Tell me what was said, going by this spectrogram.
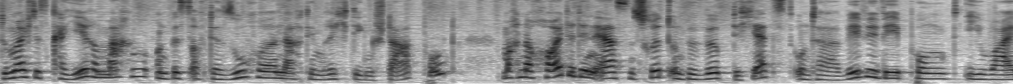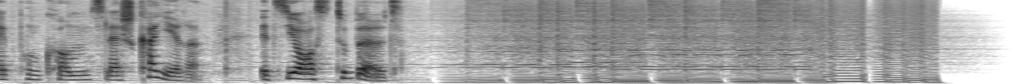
Du möchtest Karriere machen und bist auf der Suche nach dem richtigen Startpunkt? Mach noch heute den ersten Schritt und bewirb dich jetzt unter www.ey.com/karriere. It's yours to build.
